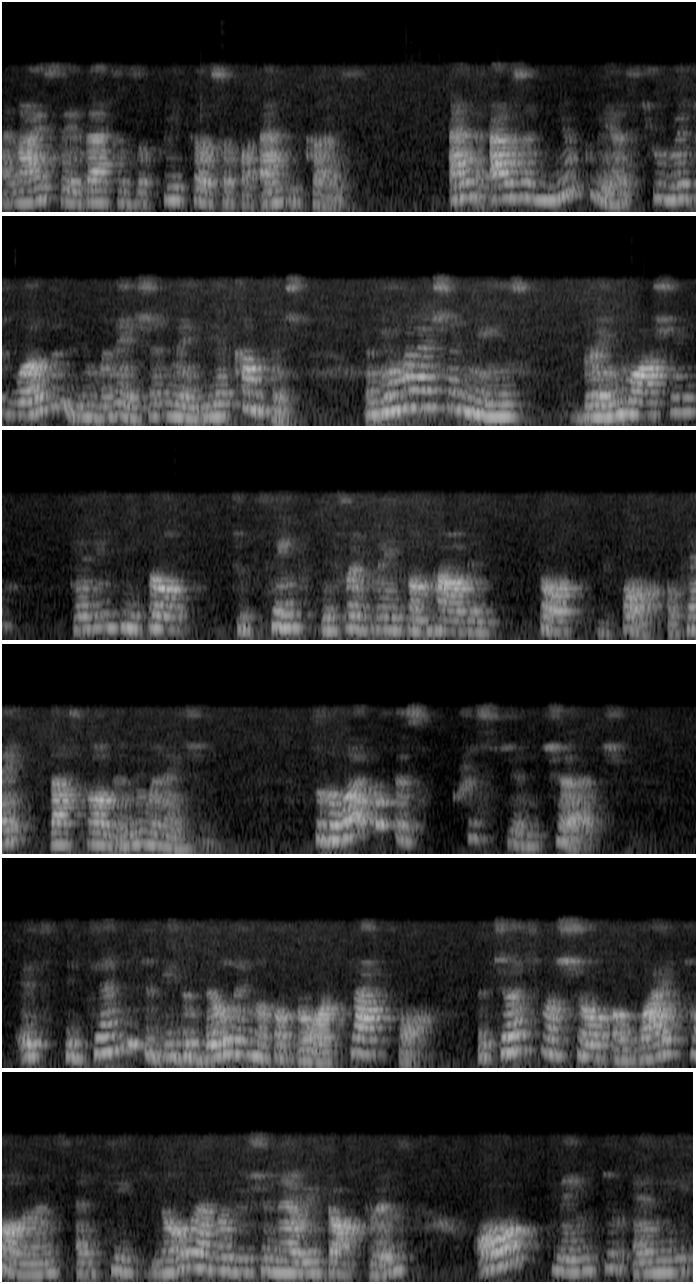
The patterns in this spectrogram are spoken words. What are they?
and I say that as a precursor for Antichrist, and as a nucleus through which world illumination may be accomplished. Illumination means brainwashing, getting people to think differently from how they thought before, okay? That's called illumination. So the work of this Christian church is intended to be the building of a broad platform. The church must show a wide tolerance and teach no revolutionary doctrines or cling to any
